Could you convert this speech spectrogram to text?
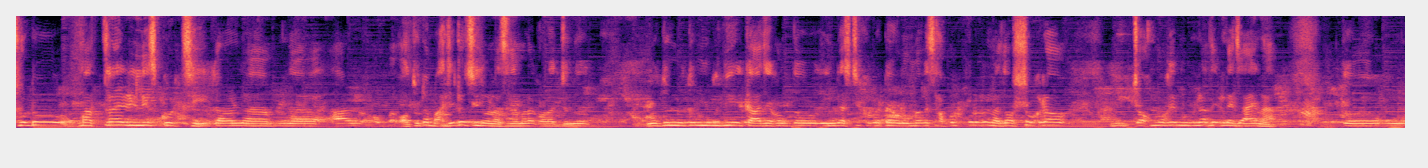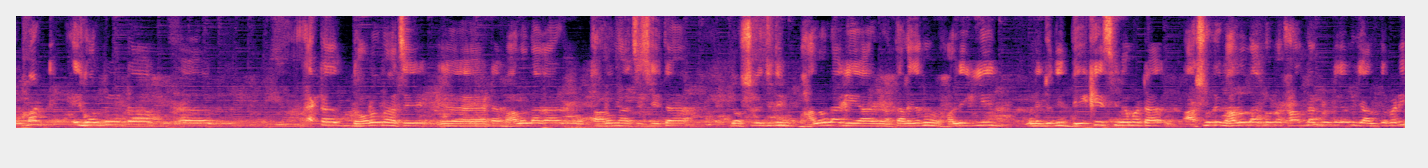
ছোট মাত্রায় রিলিজ করছি, কারণ আর অতটা বাজেটও ছিল না সিনেমাটা করার জন্য। নতুন নতুন মুভি দিয়ে কাজ এখন তো ইন্ডাস্ট্রি খুব একটা ওরকমভাবে সাপোর্ট করবে না। দর্শকরাও চকমকে মুভিটা দেখলে যায় না। তো বাট এই গল্পের একটা একটা ধরন আছে একটা ভালো লাগার কারণ আছে, সেটা দর্শকের যদি ভালো লাগে আর তারা যেন হলে গিয়ে মানে যদি দেখে সিনেমাটা আসলে ভালো লাগল না, খারাপ লাগল যদি আমি জানতে পারি,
